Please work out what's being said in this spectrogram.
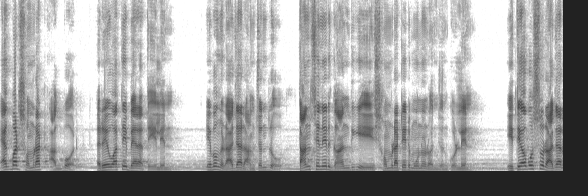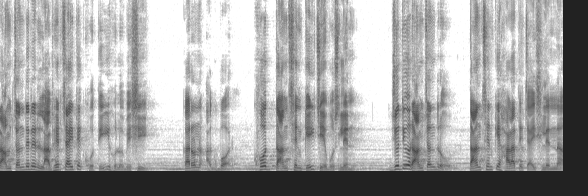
একবার সম্রাট আকবর রেওয়াতে বেড়াতে এলেন এবং রাজা রামচন্দ্র তানসেনের গান দিয়ে সম্রাটের মনোরঞ্জন করলেন। এতে অবশ্য রাজা রামচন্দ্রের লাভের চাইতে ক্ষতিই হলো বেশি। কারণ আকবর খোদ তানসেনকেই চেয়ে বসলেন। যদিও রামচন্দ্র তানসেনকে হারাতে চাইছিলেন না,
